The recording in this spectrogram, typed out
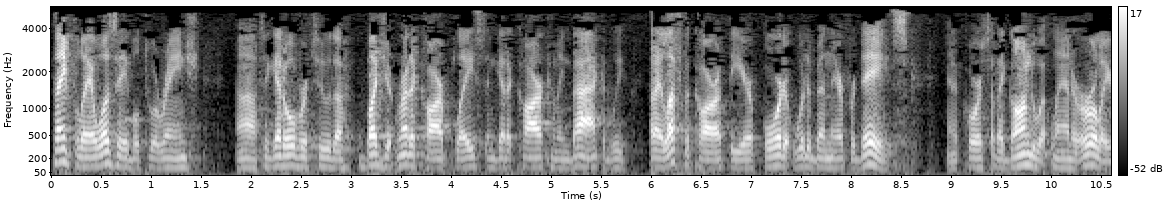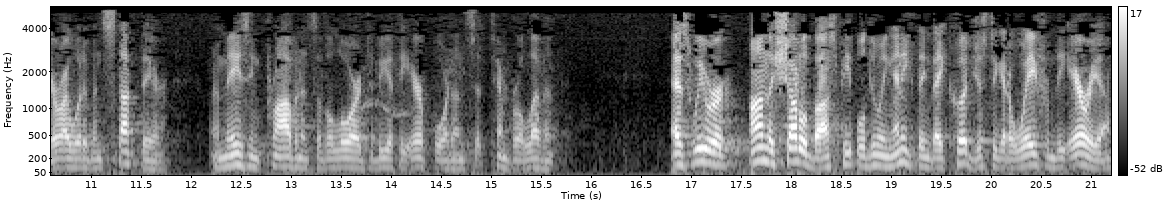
Thankfully, I was able to arrange uh, to get over to the budget rent-a-car place and get a car coming back. And we, had I left the car at the airport, it would have been there for days. And of course, had I gone to Atlanta earlier, I would have been stuck there. An amazing providence of the Lord to be at the airport on September 11th. As we were on the shuttle bus, people doing anything they could just to get away from the area,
